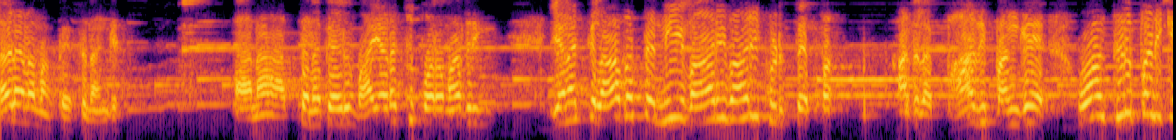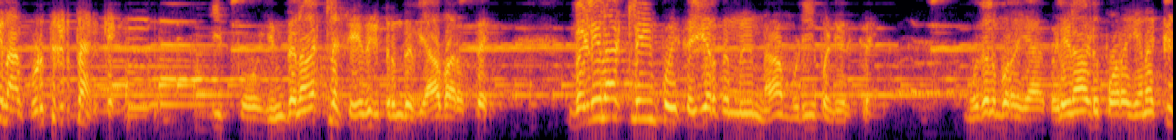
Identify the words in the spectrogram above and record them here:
ஏளனமா பேசுனாங்க. ஆனா அத்தனை பேரும் வாயடைச்சு போற மாதிரி எனக்கு லாபத்தை நீ வாரி வாரி கொடுத்தப்பா. அதுல பாதி பங்கு உன் திருப்பணிக்கு நான் கொடுத்துக்கிட்டு தான் இருக்கேன். இப்போ இந்த நாட்டுல செய்துகிட்டு இருந்த வியாபாரத்தை வெளிநாட்டிலையும் போய் செய்யறதுன்னு நான் முடிவு பண்ணியிருக்கேன். முதல் முறையா வெளிநாடு போற எனக்கு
